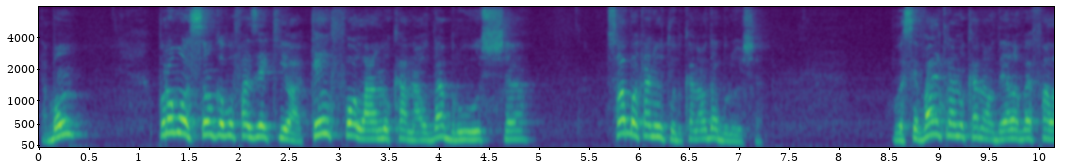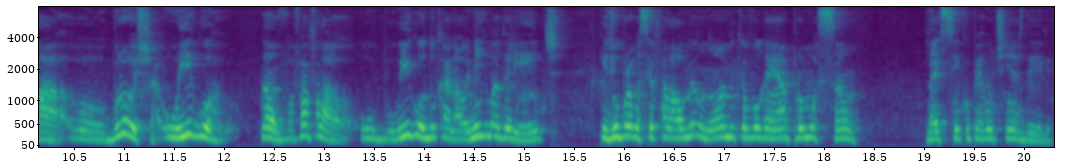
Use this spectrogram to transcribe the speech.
Tá bom? Promoção que eu vou fazer aqui, ó. Quem for lá no canal da Bruxa, só botar no YouTube, canal da Bruxa você vai entrar no canal dela, vai falar, Bruxa, o Igor, não, vai falar, o, o Igor do canal Enigma do Oriente pediu para você falar o meu nome que eu vou ganhar a promoção das cinco perguntinhas dele.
